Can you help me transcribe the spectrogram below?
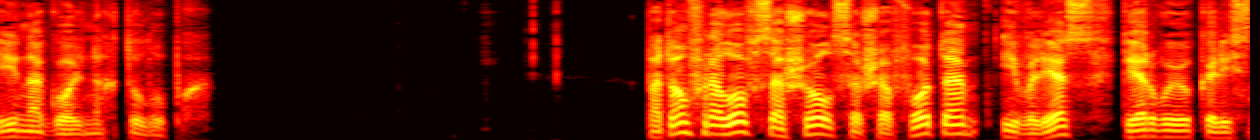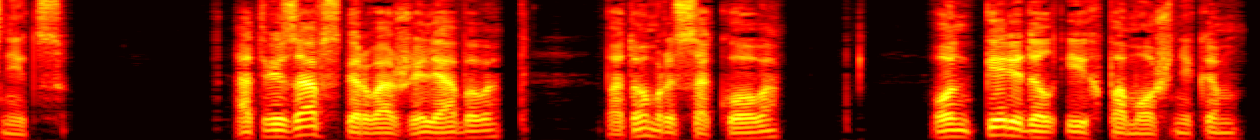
и нагольных тулупах. Потом Фролов сошел с эшафота и влез в первую колесницу. Отвязав сперва Желябова, потом Рысакова, он передал их помощникам,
